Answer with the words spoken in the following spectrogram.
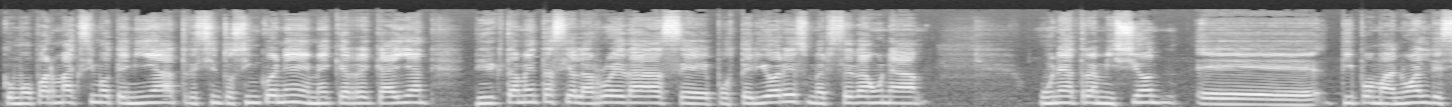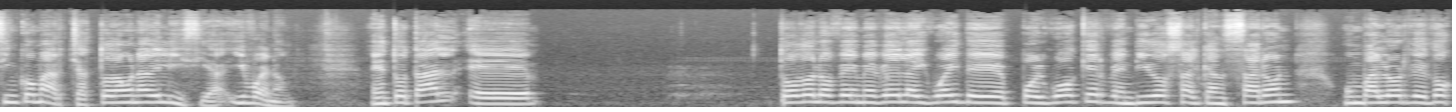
como par máximo tenía 305 Nm que recaían directamente hacia las ruedas eh, posteriores merced a una, una transmisión eh, tipo manual de 5 marchas, toda una delicia. Y bueno, en total todos los BMW Lightweight de Paul Walker vendidos alcanzaron un valor de 2,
